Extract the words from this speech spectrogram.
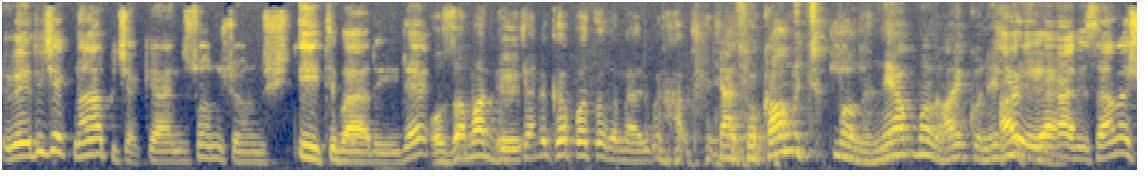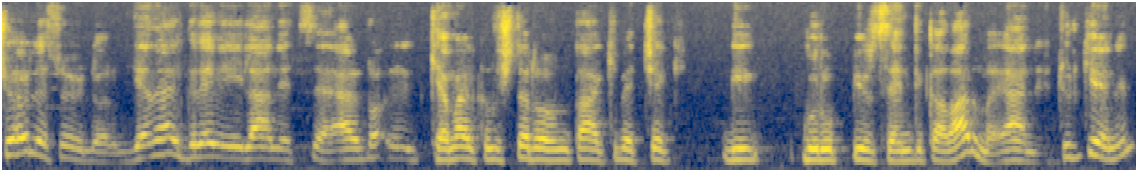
Verecek ne yapacak yani sonuç sonuç itibariyle. O zaman e, dükkanı e, kapatalım Ergun abi. Yani sokağa mı çıkmalı? Ne yapmalı Hayko? Ne diyorsun? Hayır yani sana şöyle söylüyorum. Genel grev ilan etse Erdo Kemal Kılıçdaroğlu'nu takip edecek bir grup bir sendika var mı? Yani Türkiye'nin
